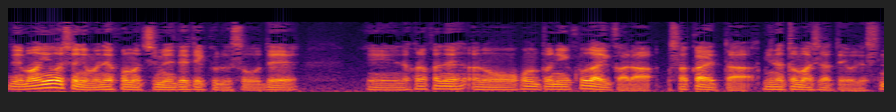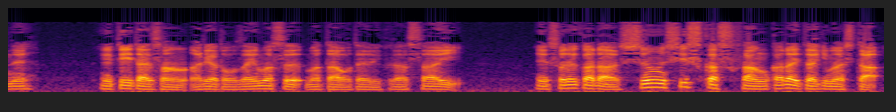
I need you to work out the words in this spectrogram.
で、万葉集にもね、この地名出てくるそうで、えーなかなかね、あの、本当に古代から栄えた港町だったようですね。えーテイタイさん、ありがとうございます。またお便りください。えそれから、シュンシスカスさんからいただきました。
